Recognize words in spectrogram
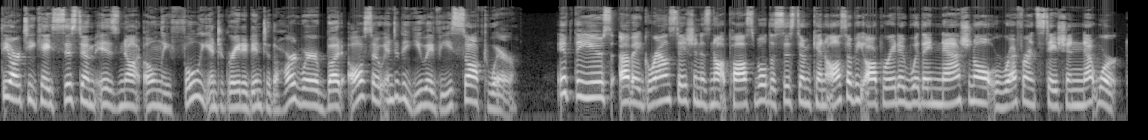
The RTK system is not only fully integrated into the hardware, but also into the UAV software. If the use of a ground station is not possible, the system can also be operated with a national reference station network.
